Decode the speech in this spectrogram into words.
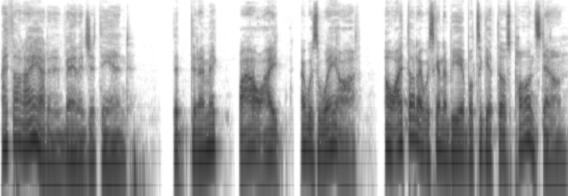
I thought I had an advantage at the end. Did, did I make... Wow, I, I was way off. Oh, I thought I was going to be able to get those pawns down,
